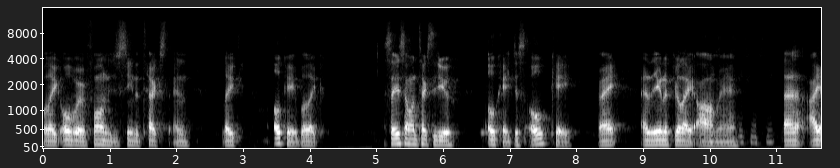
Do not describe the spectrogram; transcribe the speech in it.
but like over a phone you just seeing the text and like okay but like say someone texted you okay just okay right and then you're gonna feel like oh man that I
